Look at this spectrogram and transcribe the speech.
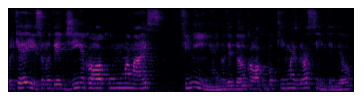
Porque é isso, no dedinho eu coloco uma mais fininha. E no dedão eu coloco um pouquinho mais grossinho, entendeu?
